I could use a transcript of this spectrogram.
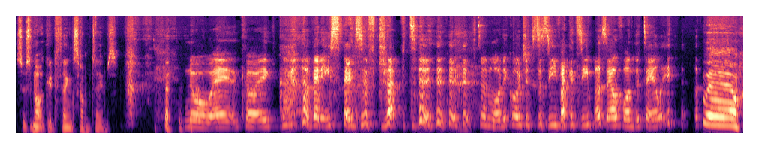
So it's not a good thing sometimes. No, uh, co- co- a very expensive trip to, to Monaco just to see if I could see myself on the telly. Well,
